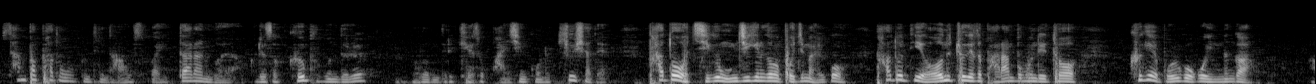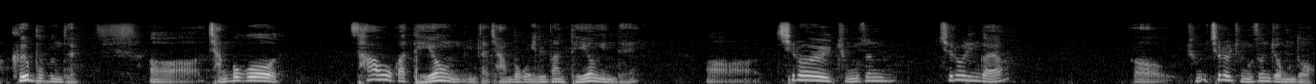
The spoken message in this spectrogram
3파 파동 부분들이 나올 수가 있다는 거예요. 그래서 그 부분들을 여러분들이 계속 관심권을 키우셔야 돼요. 파도 지금 움직이는 것만 보지 말고 파도 뒤에 어느 쪽에서 바람 부분들이 더 크게 몰고 오고 있는가 그 부분들 어, 장보고 4호가 대형입니다. 장보고 일반 대형인데 어, 7월 중순 7월인가요? 어, 중, 7월 중순 정도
